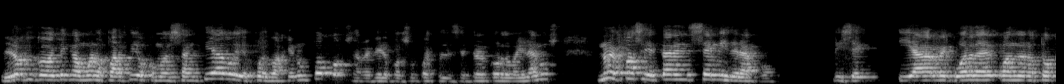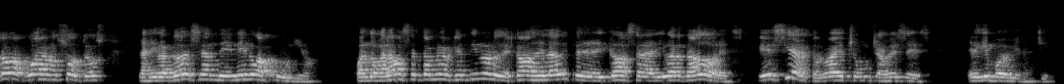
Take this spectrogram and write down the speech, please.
Lógico que tengan buenos partidos como en Santiago y después bajen un poco, se refiere por supuesto al Central Córdoba y Lanús. No es fácil estar en semis de. Dice, y ya recuerda cuando nos tocaba jugar a nosotros, las Libertadores eran de enero a junio. Cuando ganabas el torneo argentino lo dejabas de lado y te dedicabas a la Libertadores, que es cierto, lo ha hecho muchas veces el equipo de Bianchi.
